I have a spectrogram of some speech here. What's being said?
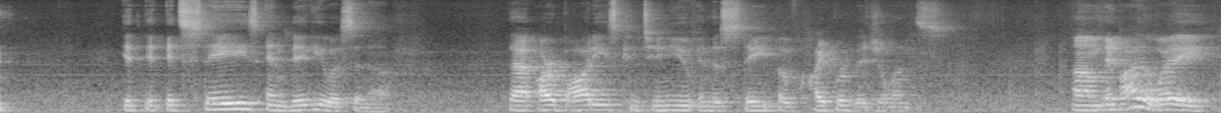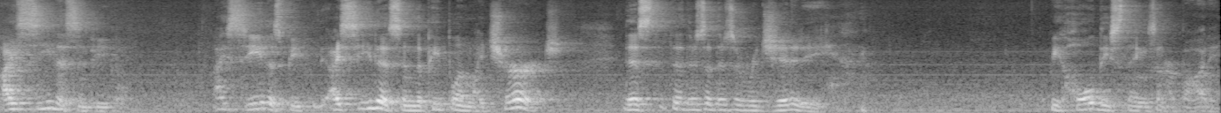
it, it, it stays ambiguous enough that our bodies continue in this state of hypervigilance. Um, and by the way, I see this in people. I see this people. I see this in the people in my church. This there's a there's a rigidity. We hold these things in our body.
